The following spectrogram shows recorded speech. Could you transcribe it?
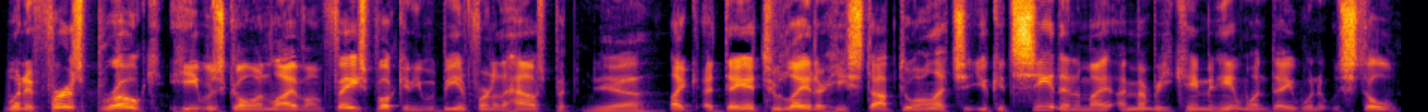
when it first broke, he was going live on Facebook and he would be in front of the house. But yeah. like a day or two later, he stopped doing all that shit. You could see it in him. I, I remember he came in here one day when it was still.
